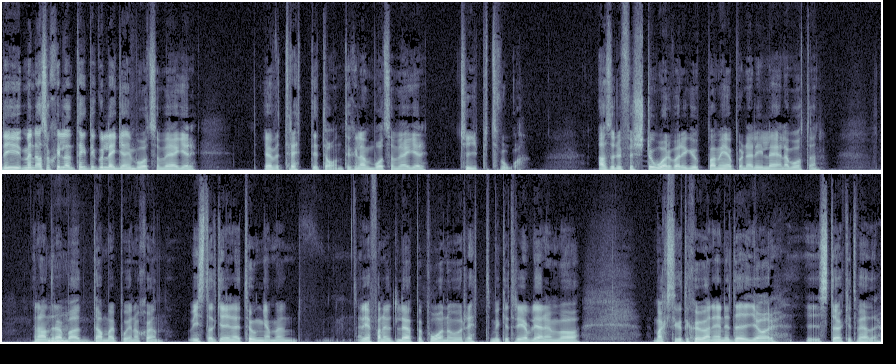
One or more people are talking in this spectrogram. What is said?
Det är ju, men alltså skillnaden, tänk dig att gå och lägga i en båt som väger över 30 ton till skillnad från en båt som väger typ 2. Alltså du förstår vad det guppar med på den där lilla jävla båten. Den andra Mm. bara dammar på genom sjön. Visst att grejerna är tunga men refan ut löper på nog rätt mycket trevligare än vad Max 77 NED gör i stökigt väder.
